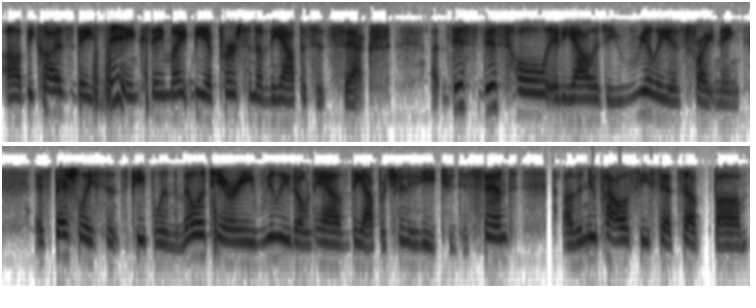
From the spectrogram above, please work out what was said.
uh, because they think they might be a person of the opposite sex. Uh, this this whole ideology really is frightening especially since people in the military really don't have the opportunity to dissent. Uh, the new policy sets up um,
